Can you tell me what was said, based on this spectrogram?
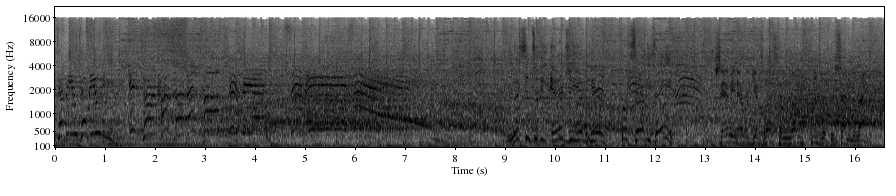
WWE Intercontinental Champion, Sami Zayn! Listen to the energy in here for Sami Zayn. Sami never gives less than 100% in the ring.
